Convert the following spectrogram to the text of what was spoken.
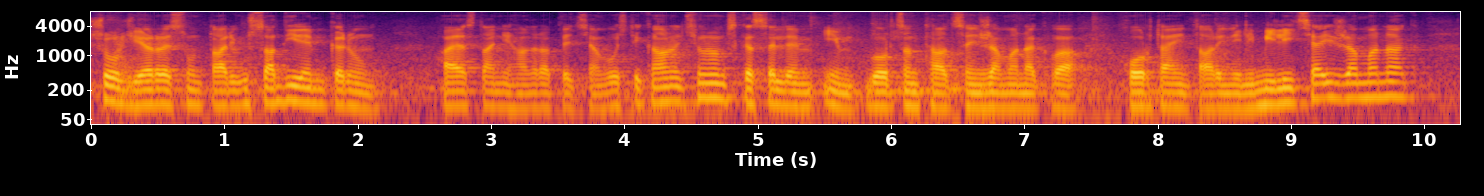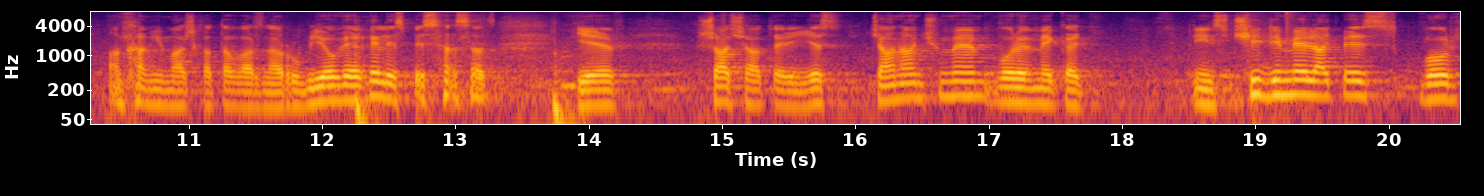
շուրջ 30 տարի ուսադիր եմ կրում Հայաստանի Հանրապետության ոստիկանությունում, սկսել եմ իմ գործընթացը այն ժամանակվա խորհրդային տարիների միլիցիայի ժամանակ, անգամ իմ աշխատավարձնա ռուբլիով եղել, այսպես ասած, եւ շատ շատերին ես ճանաչում եմ, որը մեկը ինձ չի դիմել այդպես, որ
